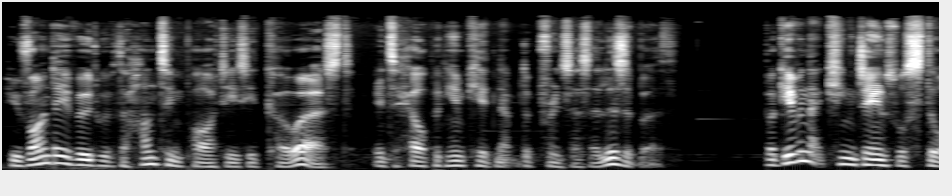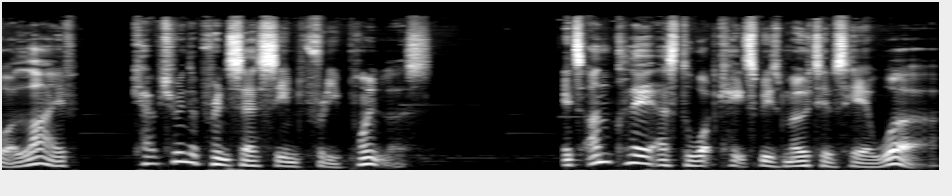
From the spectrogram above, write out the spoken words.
he rendezvoused with the hunting parties he'd coerced into helping him kidnap the Princess Elizabeth. But given that King James was still alive, capturing the princess seemed pretty pointless. It's unclear as to what Catesby's motives here were,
